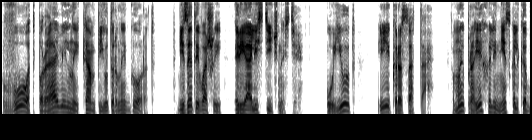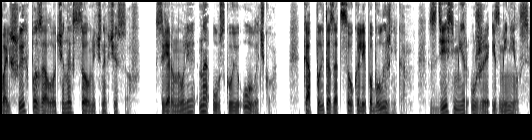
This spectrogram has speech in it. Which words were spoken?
Вот правильный компьютерный город. Без этой вашей реалистичности. Уют и красота. Мы проехали несколько больших позолоченных солнечных часов. Свернули на узкую улочку. Копыта зацокали по булыжникам. Здесь мир уже изменился.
